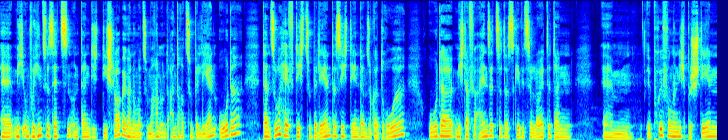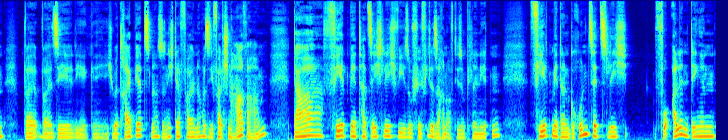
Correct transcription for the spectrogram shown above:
äh, mich irgendwo hinzusetzen und dann die, die Schlauberger Nummer zu machen und andere zu belehren oder dann so heftig zu belehren, dass ich denen dann sogar drohe oder mich dafür einsetze, dass gewisse Leute dann ähm, Prüfungen nicht bestehen, weil, weil sie die, ich übertreibe jetzt, ne, das ist nicht der Fall, ne, weil sie die falschen Haare haben. Da fehlt mir tatsächlich, wie so für viele Sachen auf diesem Planeten, fehlt mir dann grundsätzlich vor allen Dingen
